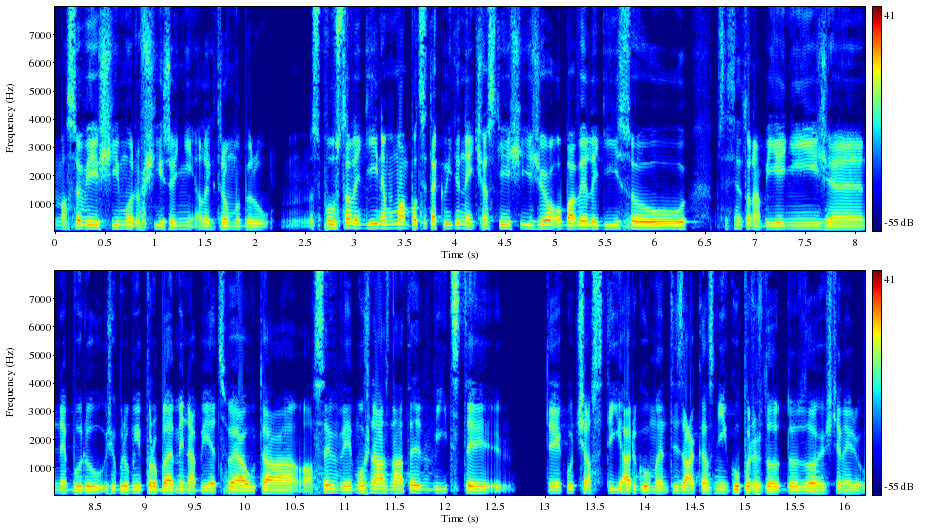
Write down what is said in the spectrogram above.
masovějšímu rozšíření elektromobilů? Spousta lidí, nebo mám pocit takový ty nejčastější, že jo, obavy lidí jsou přesně to nabíjení, že nebudou, že budou mít problémy nabíjet své auta. Asi vy možná znáte víc ty, ty jako častý argumenty zákazníků, proč do, do toho ještě nejdou.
